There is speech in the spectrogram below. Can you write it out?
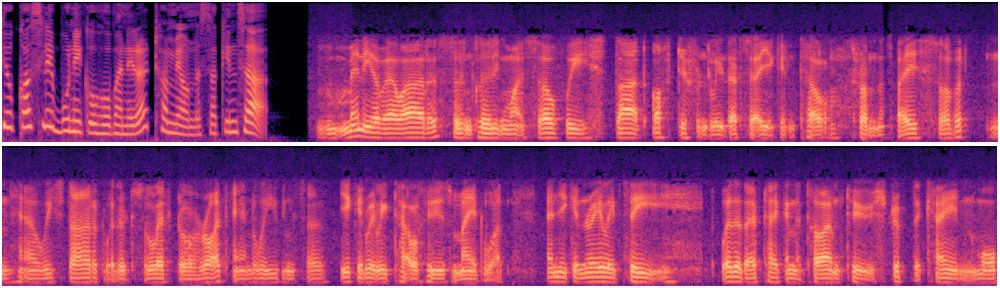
त्यो कसले बुनेको हो भनेर ठम्याउन सकिन्छ Many of our artists, including myself, we start off differently. That's how you can tell from the space of it and how we started, whether it's a left or a right hand weaving. So you can really tell who's made what. And you can really see whether they've taken the time to strip the cane more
